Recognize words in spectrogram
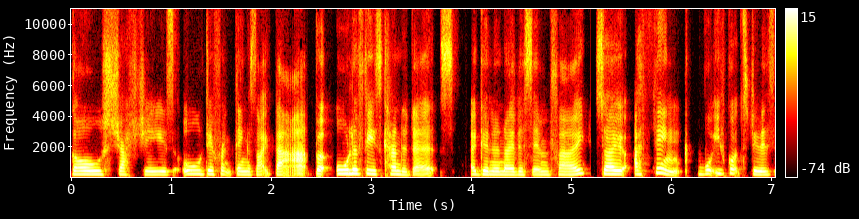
goals, strategies, all different things like that. But all of these candidates are going to know this info. So I think what you've got to do is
